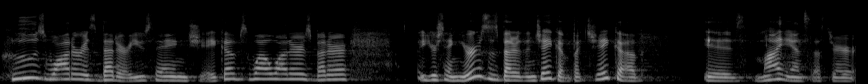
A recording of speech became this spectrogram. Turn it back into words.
whose water is better? Are you saying Jacob's well water is better? You're saying yours is better than Jacob, but Jacob is my ancestor.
